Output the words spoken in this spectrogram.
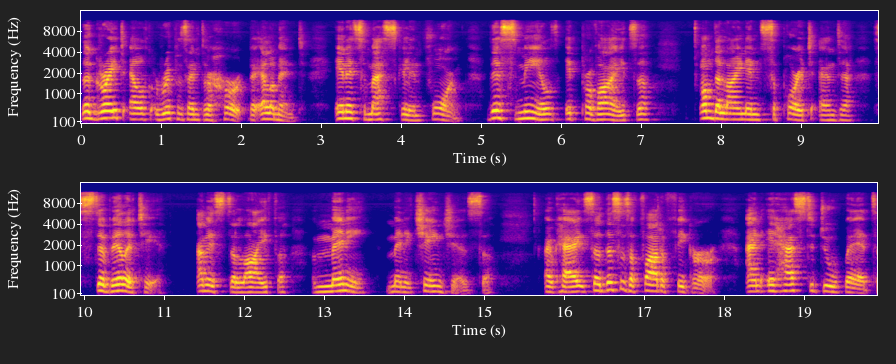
The great elk represents the hurt, the element, in its masculine form. This meal, it provides uh, underlining support and uh, stability amidst the life many, many changes. Okay, so this is a father figure and it has to do with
